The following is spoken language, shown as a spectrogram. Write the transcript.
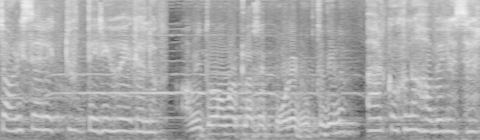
সরি স্যার একটু দেরি হয়ে গেল। আমি তো আমার ক্লাসে পরে ঢুকতে দিলাম আর কখনো হবে না স্যার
